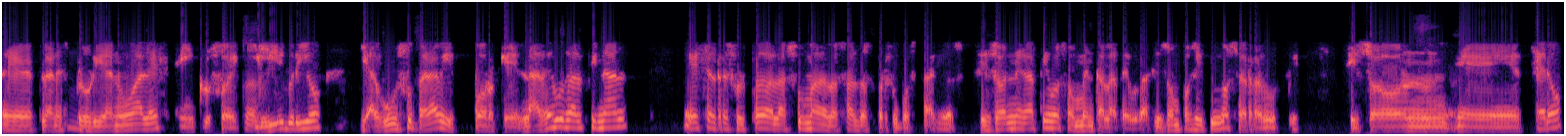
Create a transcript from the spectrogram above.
eh, planes mm. plurianuales e incluso equilibrio y algún superávit, porque la deuda al final es el resultado de la suma de los saldos presupuestarios. Si son negativos, aumenta la deuda. Si son positivos, se reduce. Si son eh, cero,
